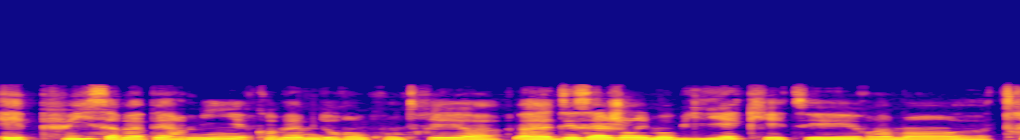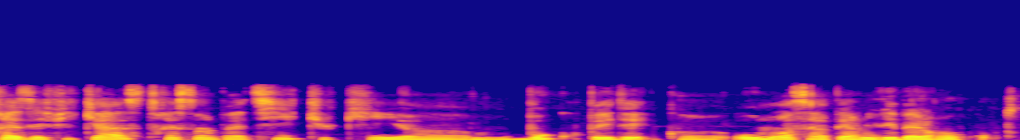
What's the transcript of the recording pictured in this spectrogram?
et puis ça m'a permis quand même de rencontrer euh, bah, des agents immobiliers qui étaient vraiment euh, très efficaces, très sympathiques, qui euh, m'ont beaucoup aidé. au moins ça a permis des belles rencontres.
